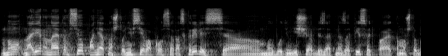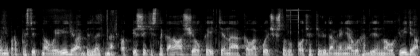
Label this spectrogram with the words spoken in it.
Ну, наверное, на этом все. Понятно, что не все вопросы раскрылись. Э, мы будем еще обязательно записывать, поэтому, чтобы не пропустить новые видео, обязательно подпишитесь на канал, щелкайте на колокольчик, чтобы получать уведомления о выходе новых видео.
